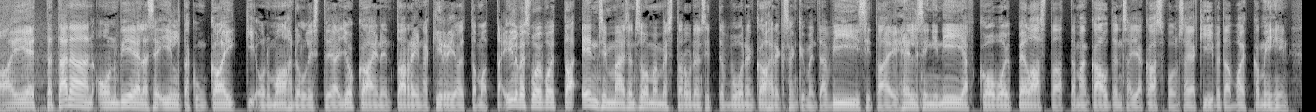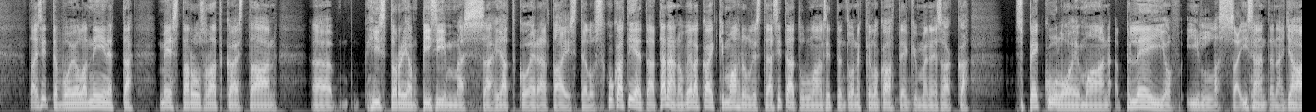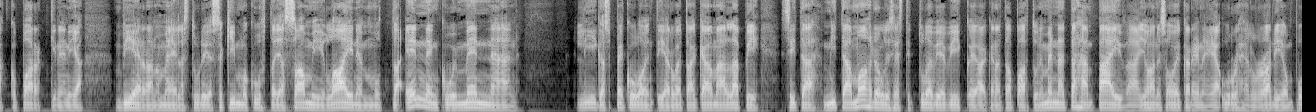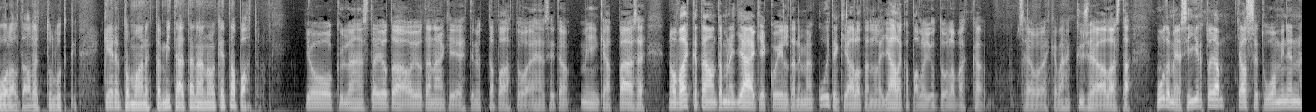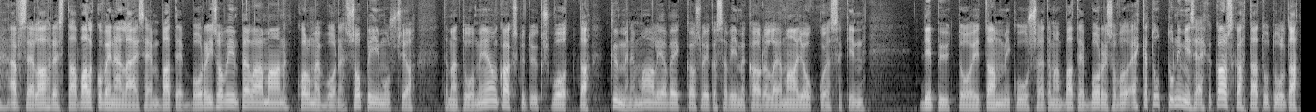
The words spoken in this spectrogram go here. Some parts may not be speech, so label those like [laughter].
Ai että, tänään on vielä se ilta, kun kaikki on mahdollista ja jokainen tarina kirjoittamatta. Ilves voi voittaa ensimmäisen Suomen mestaruuden sitten vuoden 1985 tai Helsingin IFK voi pelastaa tämän kautensa ja kasvonsa ja kiivetä vaikka mihin. Tai sitten voi olla niin, että mestaruus ratkaistaan historian pisimmässä jatkoerätaistelussa. Kuka tietää, tänään on vielä kaikki mahdollista ja sitä tullaan sitten tuonne kello 20 saakka spekuloimaan playoff-illassa. Isäntänä Jaakko Parkkinen ja vieraana meillä studiossa Kimmo Kuhta ja Sami Lainen, mutta ennen kuin mennään liigaspekulointiin ja ruvetaan käymään läpi sitä, mitä mahdollisesti tulevien viikkojen aikana tapahtuu, niin mennään tähän päivään. Johannes Oikarinen ja Urheiluradion puolelta olet tullut kertomaan, että mitä tänään on oikein tapahtunut. Joo, kyllähän sitä jotain on jo tänäänkin ehtinyt tapahtua, eihän siitä mihinkään pääse. No vaikka tämä on tämmöinen jääkiekkoilta, niin mä kuitenkin aloitan näillä jalkapallojutuilla, vaikka se on ehkä vähän kyseenalaista. Muutamia siirtoja. Jasse Tuominen FC Lahdesta valkovenäläiseen Bate Borisoviin pelaamaan kolmen vuoden sopimus ja tämä Tuominen on 21 vuotta, 10 maalia Veikkausliikassa viime kaudella ja maajoukkuessakin debyytoi tammikuussa ja tämä Bate Borisov on ehkä tuttu nimi, se ehkä kaskahtaa tutulta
